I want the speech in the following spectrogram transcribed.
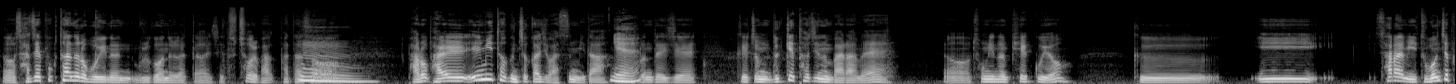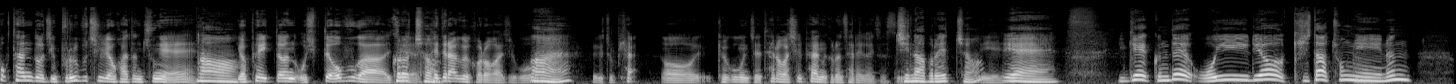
어, 사제 폭탄으로 보이는 물건을 갖다가 이제 투척을 받아서 음. 바로 발 1미터 근처까지 왔습니다. 예. 그런데 이제 그게 좀 늦게 터지는 바람에 어, 총리는 피했고요. 그 이 사람이 두 번째 폭탄도 지금 불을 붙이려고 하던 중에 어. 옆에 있던 50대 어부가 이제 그렇죠. 헤드락을 걸어가지고 아, 예. 이게 좀 피, 어 결국은 이제 테러가 실패하는 그런 사례가 있었습니다. 진압을 했죠. 예. 예. 이게 근데 오히려 기시다 총리는 음.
